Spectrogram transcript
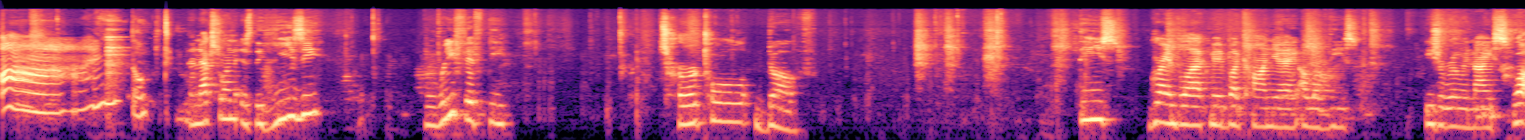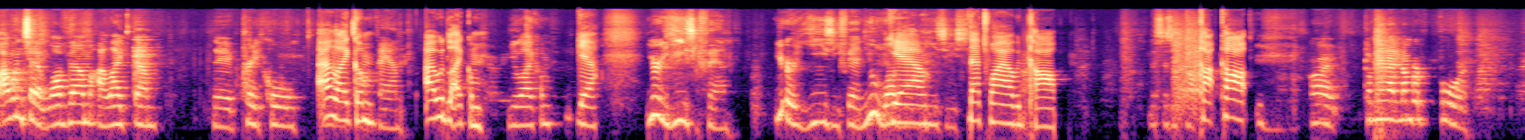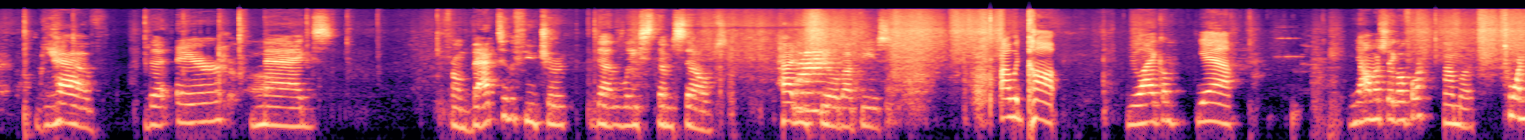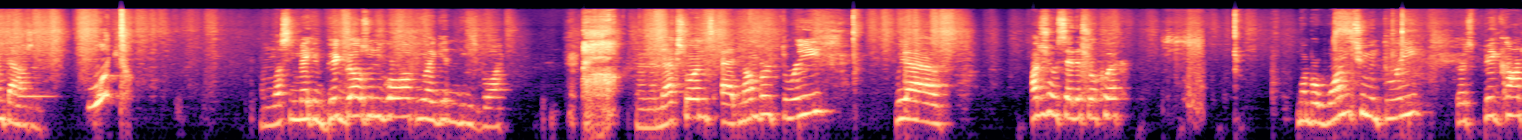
I don't. The next one is the Yeezy 350 Turtle Dove. These gray and black made by Kanye. I love these. These are really nice. Well, I wouldn't say I love them. I like them. They're pretty cool. I like them. Fan. I would like them. You like them? Yeah, You're a Yeezy fan. You're a Yeezy fan. You love Yeah. Yeezys. that's why I would cop. This is a cup. Cop, cop. All right, coming in at number four, we have the Air Mags from Back to the Future that lace themselves. How do you feel about these? I would cop. You like them? Yeah. You know how much they go for? How much? Twenty thousand. What? Unless you're making big bells when you grow up, you ain't getting these, boy. And the next one's at number three. We have. I just want to say this real quick. Number one, two, and three. There's big con.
